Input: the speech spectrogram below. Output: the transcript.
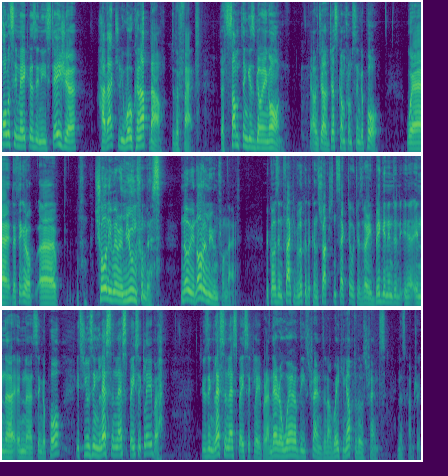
Policymakers in East Asia have actually woken up now to the fact that something is going on. I've just come from Singapore, where they think, you know, uh, surely we're immune from this. No, you're not immune from that. Because, in fact, if you look at the construction sector, which is very big in, in, in, uh, in uh, Singapore, it's using less and less basic labor It's using less and less basic labor, and they're aware of these trends and are waking up to those trends in those countries.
